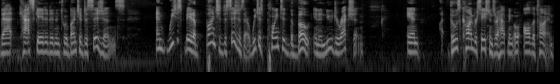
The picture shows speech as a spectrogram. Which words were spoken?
that cascaded it into a bunch of decisions. And we just made a bunch of decisions there. We just pointed the boat in a new direction. And those conversations are happening all the time.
